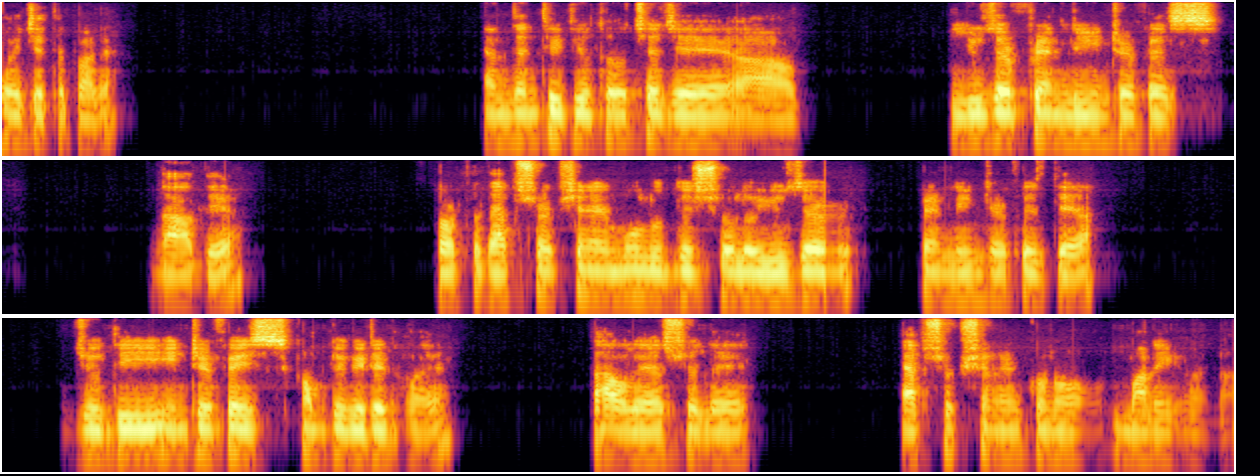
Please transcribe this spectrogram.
হয়ে যেতে পারে। অ্যান্ড দেন তৃতীয়ত হচ্ছে যে ইউজার ফ্রেন্ডলি ইন্টারফেস না দেয়া। অর্থাৎ অ্যাবস্ট্রাকশনের মূল উদ্দেশ্য হলো ইউজার ফ্রেন্ডলি ইন্টারফেস দেয়া। যদি ইন্টারফেস কমপ্লিকেটেড হয়, তাহলে আসলে অ্যাবস্ট্রাকশনের কোনো মানেই হয় না।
